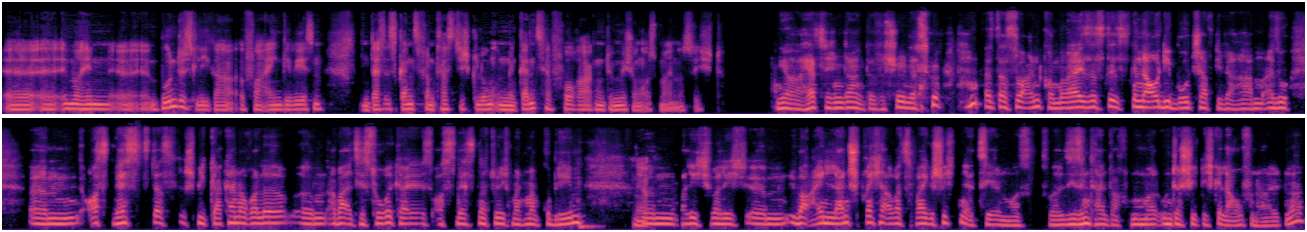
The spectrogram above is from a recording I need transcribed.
äh, äh immerhin äh, Bundesliga-Verein gewesen. Und das ist ganz fantastisch gelungen und eine ganz hervorragende Mischung aus meiner Sicht. Ja, herzlichen Dank. Das ist schön, dass, dass das so ankommt. Weil es ist, genau die Botschaft, die wir haben. Also ähm, Ost-West, das spielt gar keine Rolle. Ähm, aber als Historiker ist Ost-West natürlich manchmal ein Problem, ja. ähm, weil ich, weil ich ähm, über ein Land spreche, aber zwei Geschichten erzählen muss. Weil sie sind einfach nun mal unterschiedlich gelaufen halt. Ne?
